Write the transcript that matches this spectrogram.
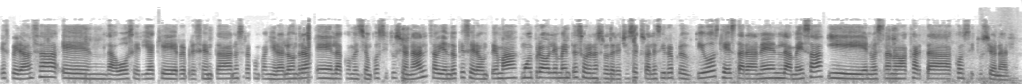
esperanza en la vocería que representa nuestra compañera Londra en la Convención Constitucional, sabiendo que será un tema muy probablemente sobre nuestros derechos sexuales y reproductivos que estarán en la mesa y en nuestra nueva Carta Constitucional.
